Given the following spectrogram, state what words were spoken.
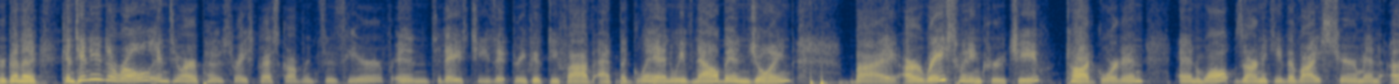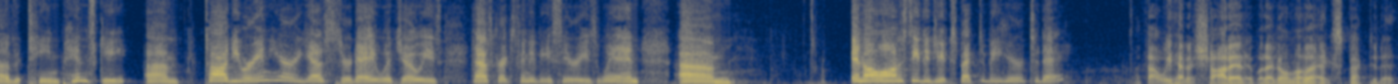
We're going to continue to roll into our post-race press conferences here in today's Cheez-It 355 at the Glen. We've now been joined by our race-winning crew chief, Todd Gordon, and Walt Czarnecki, the vice chairman of Team Penske. Um, Todd, you were in here yesterday with Joey's NASCAR Xfinity Series win. Um, in all honesty, did you expect to be here today? I thought we had a shot at it, but I don't know that I expected it.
